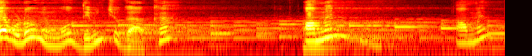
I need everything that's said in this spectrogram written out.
దేవుడు మిమ్ము దివించుగాక. ఆమెన్. ఆమెన్.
